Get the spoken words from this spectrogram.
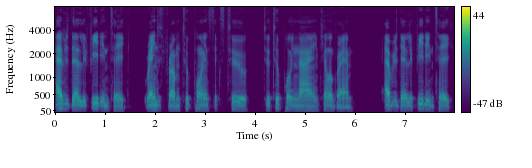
Average daily feed intake ranged from 2.62 to 2.9 kilogram. Every daily feed intake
